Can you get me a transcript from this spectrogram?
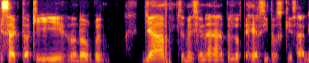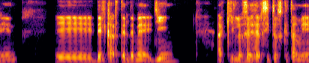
Exacto, aquí don Raúl, pues, ya se menciona pues, los ejércitos que salen eh, del cartel de Medellín, aquí los ejércitos que también,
